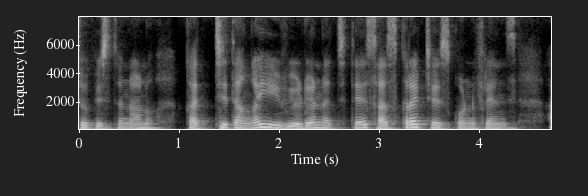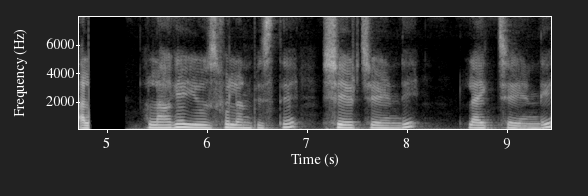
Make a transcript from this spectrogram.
చూపిస్తున్నాను. ఖచ్చితంగా ఈ వీడియో నచ్చితే సబ్స్క్రైబ్ చేసుకోండి ఫ్రెండ్స్. అలాగే యూస్ఫుల్ అనిపిస్తే షేర్ చేయండి లైక్ చేయండి.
